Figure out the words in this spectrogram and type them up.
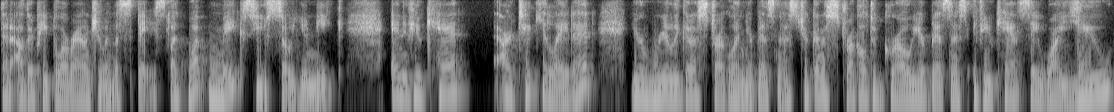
than other people around you in the space. Like what makes you so unique? And if you can't articulate it, you're really going to struggle in your business. You're going to struggle to grow your business if you can't say why you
